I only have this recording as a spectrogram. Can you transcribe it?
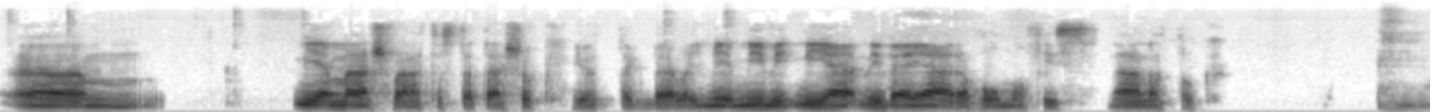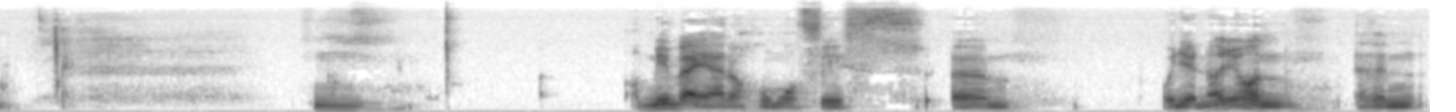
Um, milyen más változtatások jöttek be, vagy mi, mi, mi, mivel jár a home office nálatok? Mivel jár a home office? Ugye nagyon, ezen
